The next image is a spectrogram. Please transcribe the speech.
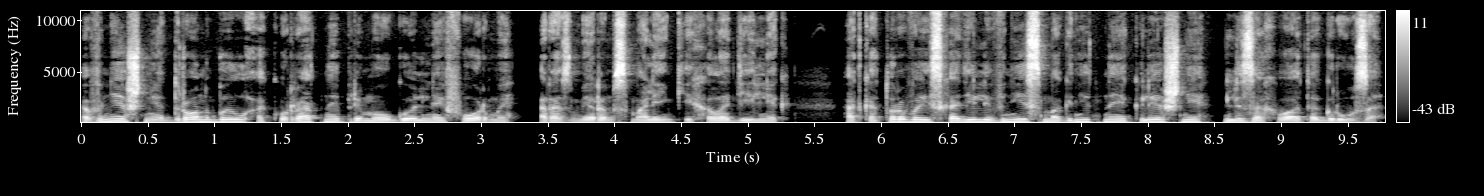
Внешне дрон был аккуратной прямоугольной формы, размером с маленький холодильник – от которого исходили вниз магнитные клешни для захвата груза.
